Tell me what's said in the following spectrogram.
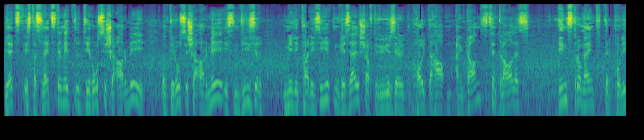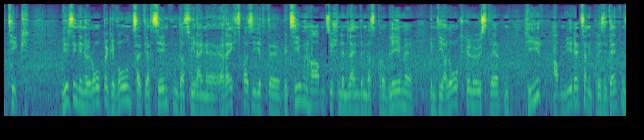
Jetzt ist das letzte Mittel die russische Armee. Und die russische Armee ist in dieser militarisierten Gesellschaft, wie wir sie heute haben, ein ganz zentrales Instrument der Politik. Wir sind in Europa gewohnt seit Jahrzehnten, dass wir eine rechtsbasierte Beziehung haben zwischen den Ländern, dass Probleme im Dialog gelöst werden. Hier haben wir jetzt einen Präsidenten,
